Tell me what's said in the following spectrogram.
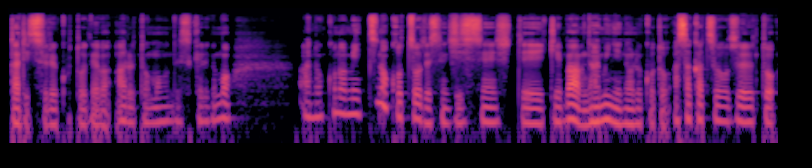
たりすることではあると思うんですけれども、あのこの3つのコツをですね、実践していけば波に乗ること、朝活をずっと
